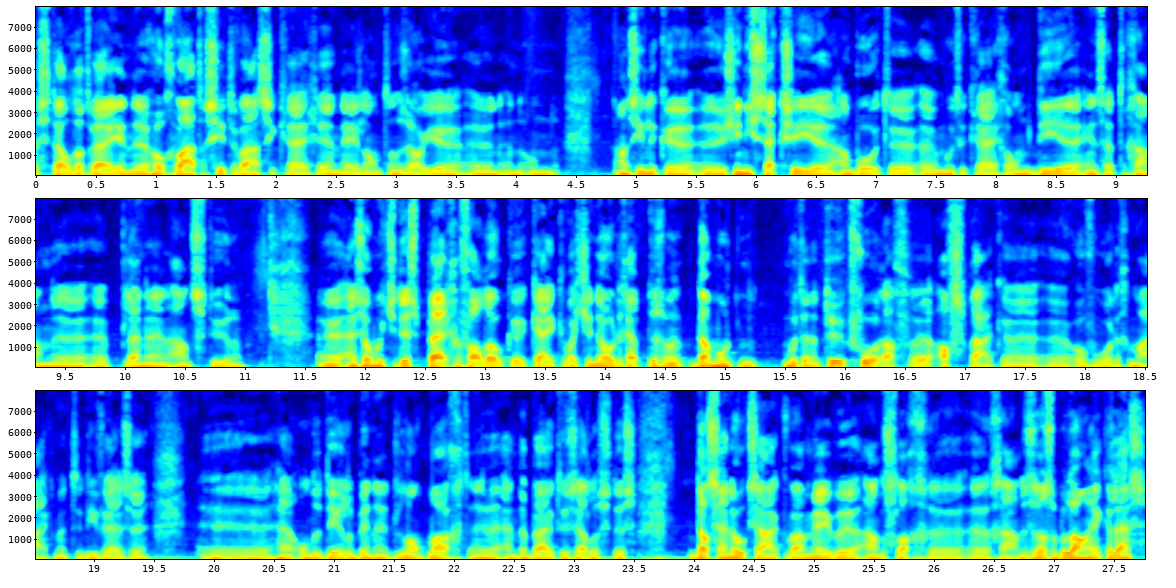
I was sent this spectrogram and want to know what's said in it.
stel dat wij een uh, hoogwatersituatie krijgen in Nederland, dan zou je een, een, een aanzienlijke uh, geniesectie aan boord moeten krijgen om die inzet te gaan plannen en aansturen. En zo moet je dus per geval ook kijken wat je nodig hebt. Dus daar moet, moeten natuurlijk vooraf afspraken over worden gemaakt met de diverse hè, onderdelen binnen de landmacht en daarbuiten zelfs. Dus dat zijn ook zaken waarmee we aan de slag gaan. Dus dat is een belangrijke les.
